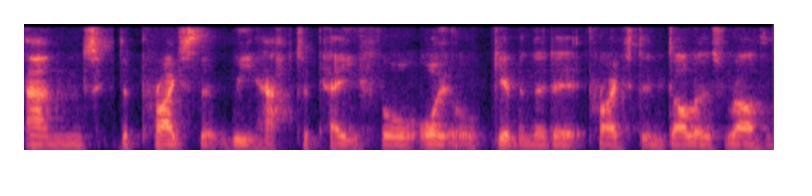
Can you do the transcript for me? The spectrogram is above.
and the price that we have to pay for oil, given that it priced in dollars rather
